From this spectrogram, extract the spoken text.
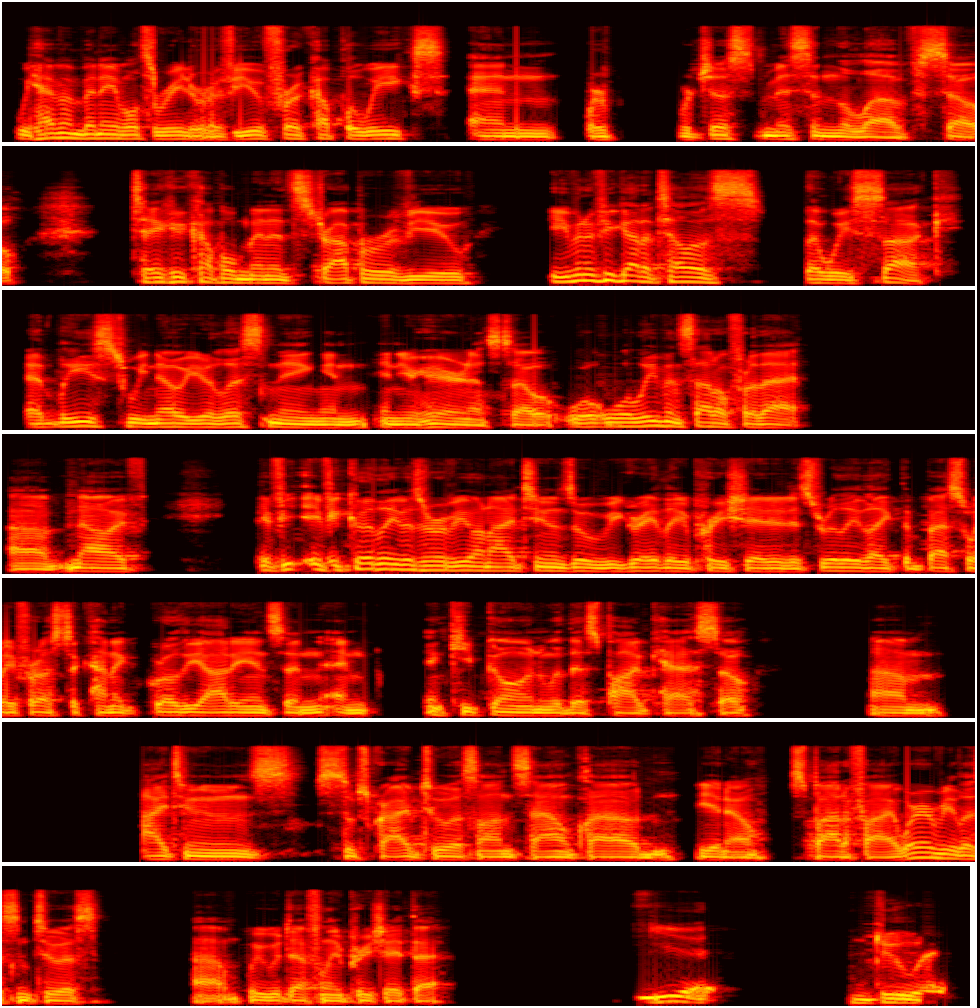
we haven't been able to read a review for a couple of weeks and we're we're just missing the love. So take a couple minutes, drop a review. Even if you got to tell us that we suck, at least we know you're listening and, and you're hearing us. So we'll, we'll even settle for that. Um, now, if if if you could leave us a review on iTunes, it would be greatly appreciated. It's really like the best way for us to kind of grow the audience and and and keep going with this podcast. So, um, iTunes, subscribe to us on SoundCloud, you know, Spotify, wherever you listen to us. Um, we would definitely appreciate that. Yeah. Do it.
